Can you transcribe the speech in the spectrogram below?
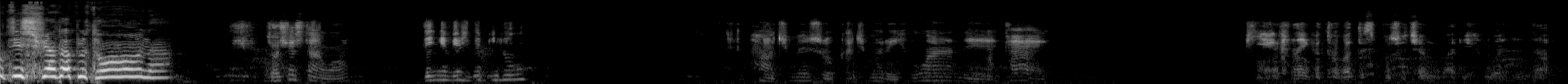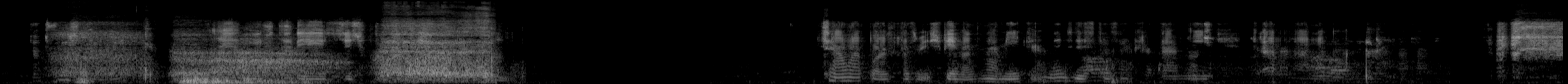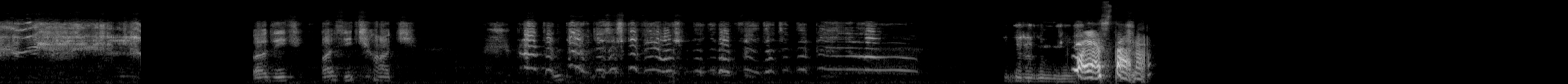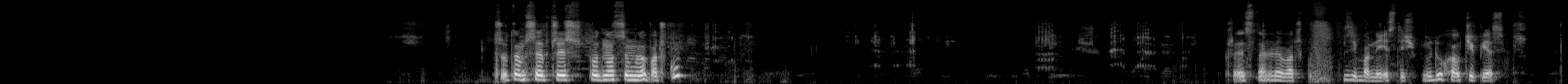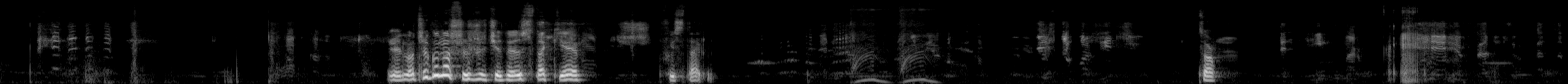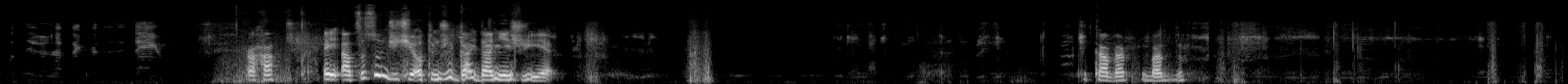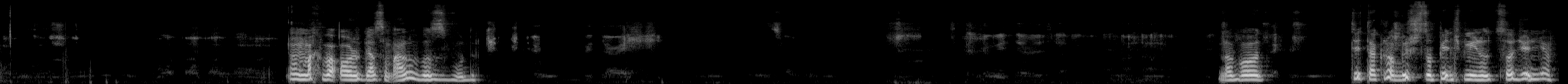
Auty świata Plutona. Co się stało? Ty nie wiesz, debilu? Chodźmy szukać marihuany. Hej. Piękna i gotowa do spożycia marihuana. To twój stary. Wtedy jest gdzieś w Polsce. Cała Polska śpiewa z nami, kamerzysta za kratami. Ozić, ozić, chodź. A ten pewnie zostawiłaś mnie, nie wyjdę, ty debilu. Teraz umrze. Moja stara. Co tam szepczesz pod nosem lewaczku? Przestań lewaczku. Zjebany jesteś. Ruchał cię pies. Dlaczego nasze życie to jest takie... Twój stary. Co? Aha. Ej, a co sądzicie o tym, że Gajda nie żyje? Ciekawe, bardzo. On ma chyba orgazm albo zwód. No bo ty tak robisz co 5 minut codziennie.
